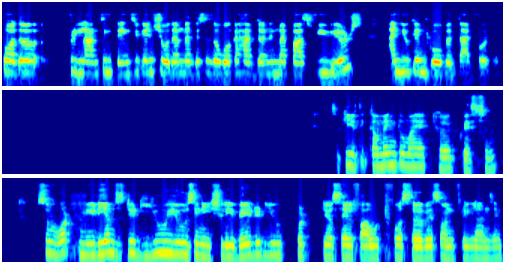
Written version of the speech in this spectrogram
for the freelancing things. You can show them that this is the work I have done in my past few years, and you can go with that further. So, Kirti, coming to my third question. So, what mediums did you use initially? Where did you put yourself out for service on freelancing?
